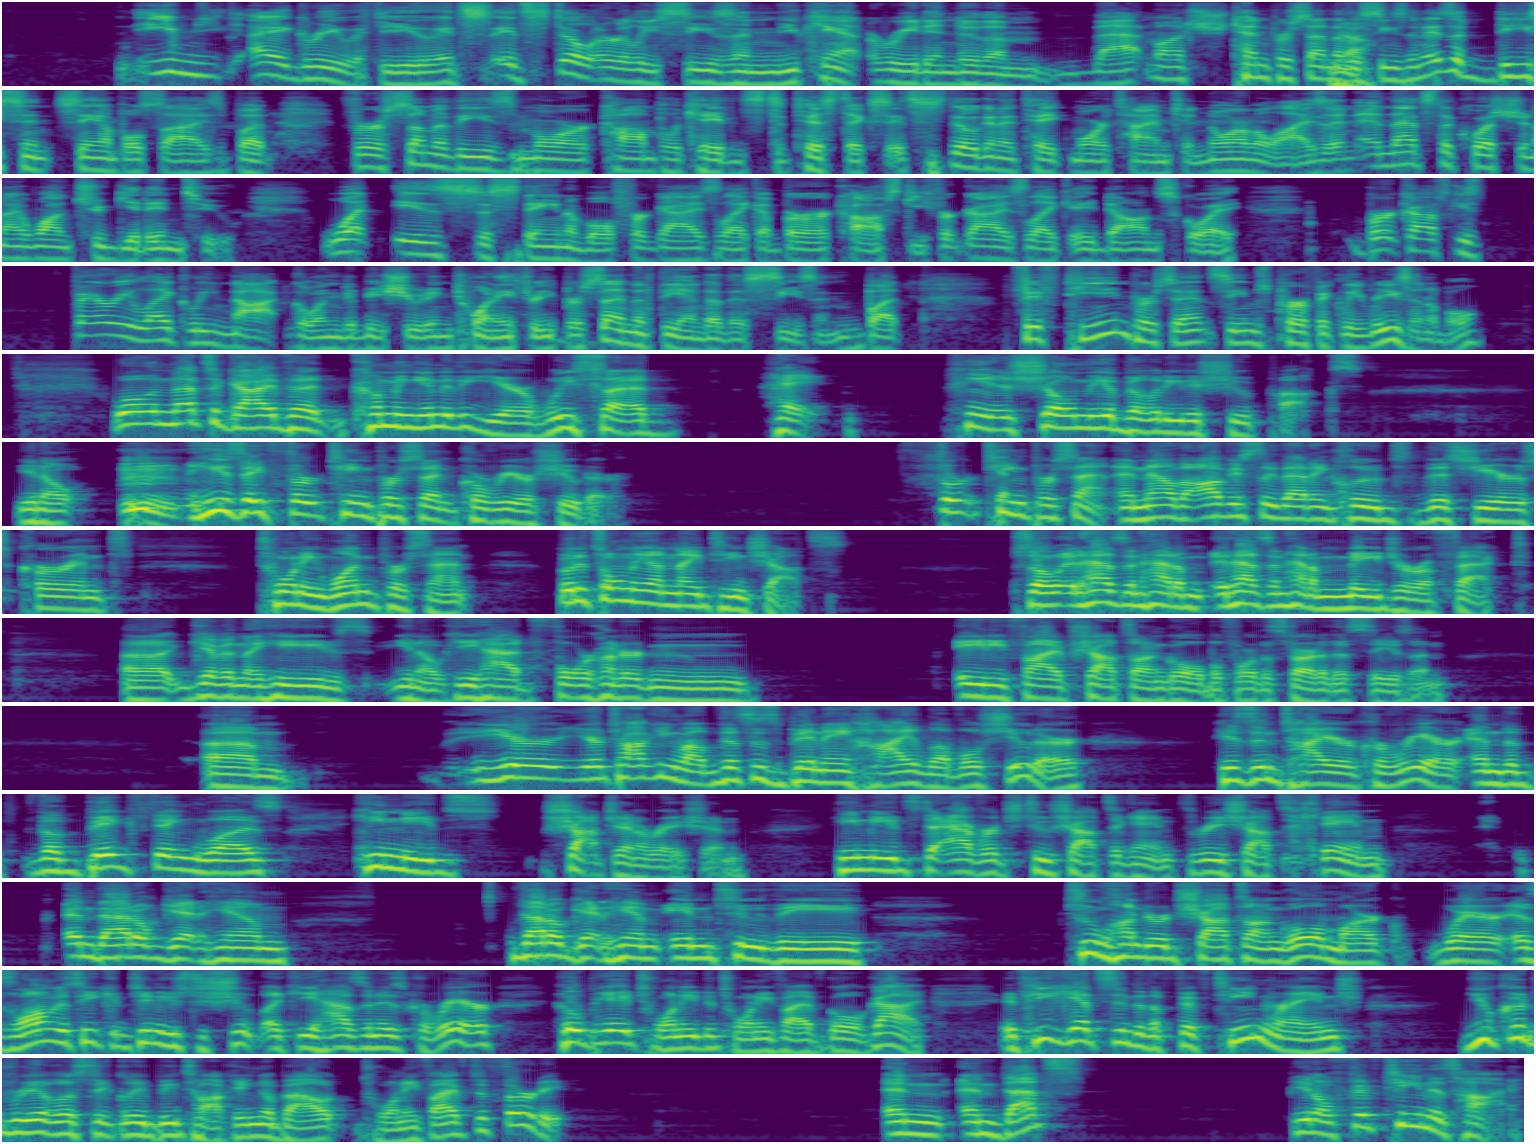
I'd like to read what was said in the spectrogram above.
I agree with you. It's it's still early season. You can't read into them that much. Ten percent of yeah. the season is a decent sample size, but for some of these more complicated statistics, it's still going to take more time to normalize. And and that's the question I want to get into. What is sustainable for guys like a Burakovsky, for guys like a Donskoy? Burakovsky's very likely not going to be shooting 23% at the end of this season, but 15% seems perfectly reasonable. Well, and that's a guy that coming into the year, we said, hey, he has shown the ability to shoot pucks. You know, he's a 13% career shooter. 13%. And now, the, obviously, that includes this year's current 21%, but it's only on 19 shots. So it hasn't had a it hasn't had a major effect, uh, given that he's you know he had 485 shots on goal before the start of this season um you're you're talking about this has been a high level shooter his entire career and the the big thing was he needs shot generation. He needs to average two shots a game three shots a game and that'll get him that'll get him into the 200 shots on goal mark where as long as he continues to shoot like he has in his career he'll be a 20 to 25 goal guy. If he gets into the 15 range you could realistically be talking about 25 to 30. And and that's you know, 15 is high.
